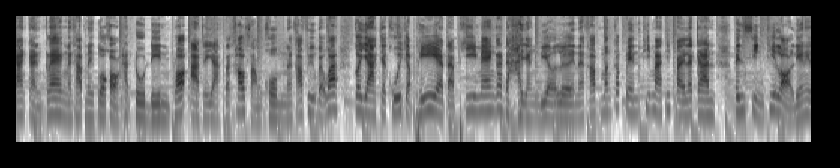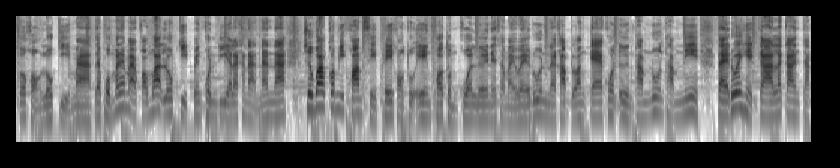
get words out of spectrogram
การกลั่นแกล้งนะครับในตัวของฮัตดูดิน เพราะอาจจะอยากจะเข้าสังคมนะครับฟีลแบบว่าก็อยากจะคุยกับพี่แต่พี่แม่งก็ด่าอย่างเดียวเลยนะครับมันก็เป็นที่มาที่ไปละกันเป็นสิ่งที่หล่อเลี้ยงในตัวของโลกิมา แต่ผมไม่ได้หมายความว่าโลกิเป็นคนดีอะไรขนาดนั้นนะเชื่อว่าก็มีความเสเพลของตัวเอง พอสมควรเลยในสมัยวัยรุ่นนะครับรังแกคนอื่นทำนู่นทำนี่ แต่ด้วยเหตุการณ์และการจาก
